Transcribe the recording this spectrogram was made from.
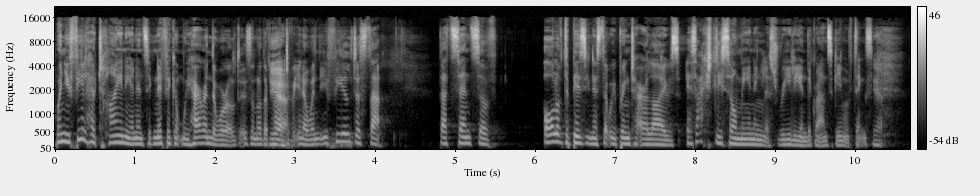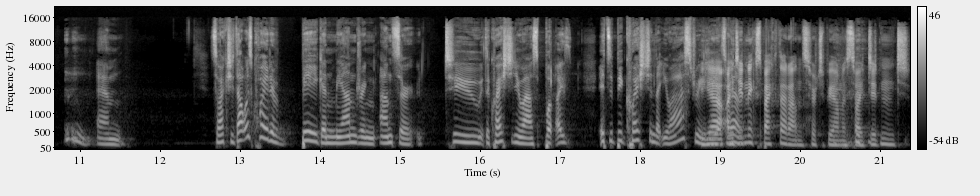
When you feel how tiny and insignificant we are in the world, is another part Yeah. of it. You know, when you feel just that that sense of all of the busyness that we bring to our lives is actually so meaningless, really, in the grand scheme of things. Yeah. Um, so actually, that was quite a big and meandering answer to the question you asked, but I, it's a big question that you asked, really. Yeah, well. I didn't expect that answer to be honest. I didn't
